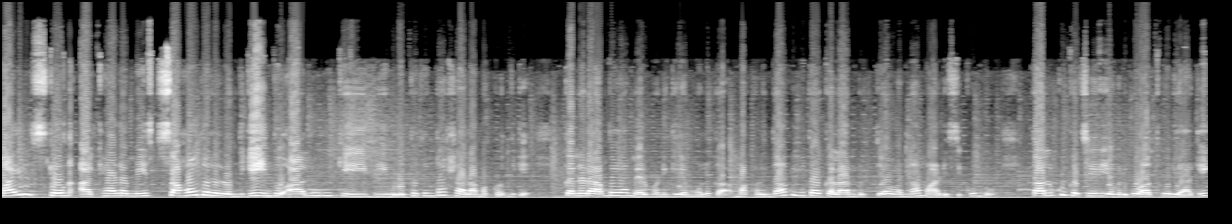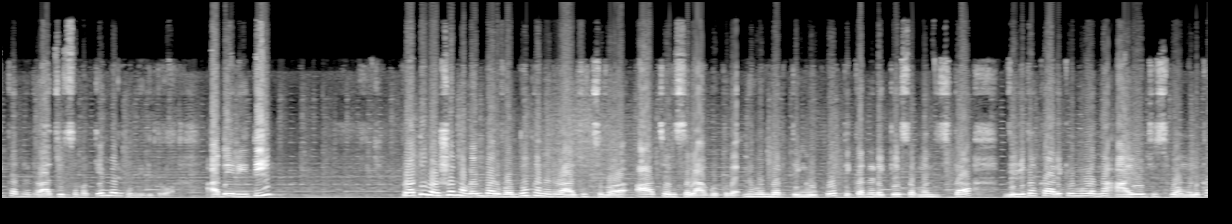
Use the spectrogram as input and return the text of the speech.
ಮೈಲ್ ಸ್ಟೋನ್ ಅಕಾಡೆಮಿ ಸಹೋದರರೊಂದಿಗೆ ಇಂದು ಆಲೂರು ಕೆಇಬಿ ವೃತ್ತದಿಂದ ಶಾಲಾ ಮಕ್ಕಳೊಂದಿಗೆ ಕನ್ನಡಾಂಬೆಯ ಮೆರವಣಿಗೆಯ ಮೂಲಕ ಮಕ್ಕಳಿಂದ ವಿವಿಧ ಕಲಾ ನೃತ್ಯವನ್ನ ಮಾಡಿಸಿಕೊಂಡು ತಾಲೂಕು ಕಚೇರಿಯವರೆಗೂ ಅದ್ದೂರಿಯಾಗಿ ಕನ್ನಡ ರಾಜ್ಯೋತ್ಸವಕ್ಕೆ ಮೆರುಗು ನೀಡಿದರು. ಅದೇ ರೀತಿ ಪ್ರತಿ ವರ್ಷ ನವೆಂಬರ್ ಒಂದು ಕನ್ನಡ ರಾಜ್ಯೋತ್ಸವ ಆಚರಿಸಲಾಗುತ್ತದೆ. ನವೆಂಬರ್ ತಿಂಗಳು ಪೂರ್ತಿ ಕನ್ನಡಕ್ಕೆ ಸಂಬಂಧಿಸಿದ ವಿವಿಧ ಕಾರ್ಯಕ್ರಮಗಳನ್ನು ಆಯೋಜಿಸುವ ಮೂಲಕ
